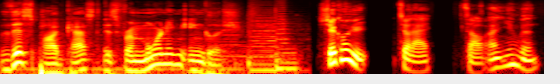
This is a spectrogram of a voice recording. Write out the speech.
This podcast is from Morning English. 学口语就来早安英文。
